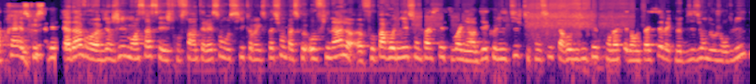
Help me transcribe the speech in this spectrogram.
Après, est-ce que c'est des cadavres, Virgile? Moi, ça, c'est, je trouve ça intéressant aussi comme expression parce qu'au final, euh, faut pas renier son passé. Tu vois, il y a un biais cognitif qui consiste à revisiter ce qu'on a fait dans le passé avec notre vision d'aujourd'hui.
